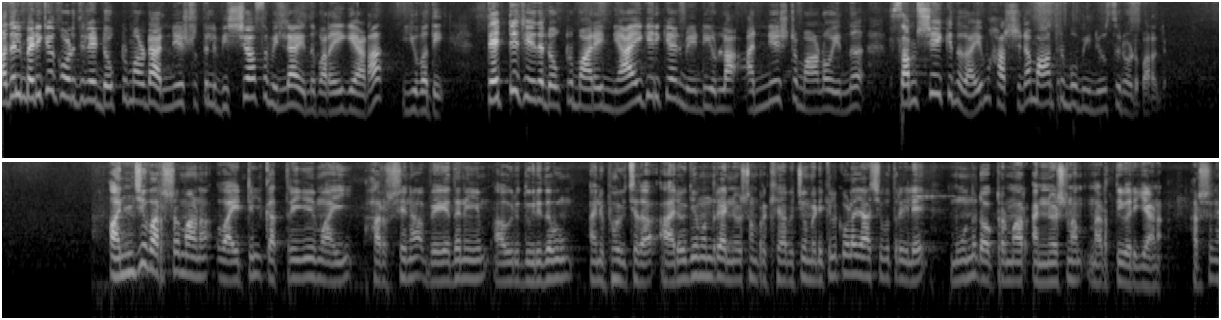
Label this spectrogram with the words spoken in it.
അതിൽ മെഡിക്കൽ കോളേജിലെ ഡോക്ടർമാരുടെ അന്വേഷണത്തിൽ വിശ്വാസമില്ല എന്ന് പറയുകയാണ് യുവതി. തെറ്റ് ചെയ്ത ഡോക്ടർമാരെ ന്യായീകരിക്കാൻ വേണ്ടിയുള്ള അന്വേഷണമാണോ എന്ന് സംശയിക്കുന്നതായും ഹർഷന മാതൃഭൂമി ന്യൂസിനോട് പറഞ്ഞു. അഞ്ച് വർഷമാണ് വയറ്റിൽ കത്രികയുമായി ഹർഷിന വേദനയും ആ ഒരു ദുരിതവും അനുഭവിച്ചത്. ആരോഗ്യമന്ത്രി അന്വേഷണം പ്രഖ്യാപിച്ചു. മെഡിക്കൽ കോളേജ് ആശുപത്രിയിലെ മൂന്ന് ഡോക്ടർമാർ അന്വേഷണം നടത്തി വരികയാണ്. ഹർഷിന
